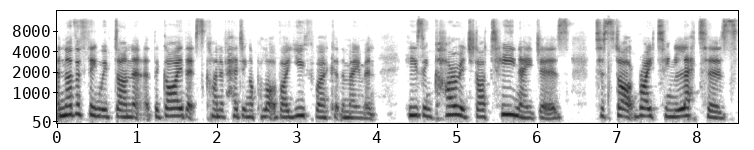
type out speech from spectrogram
another thing we've done uh, the guy that's kind of heading up a lot of our youth work at the moment he's encouraged our teenagers to start writing letters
